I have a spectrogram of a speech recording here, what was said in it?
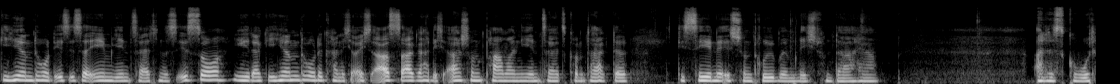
Gehirntod ist, ist er eben jenseits. Und das ist so, jeder Gehirntode, kann ich euch auch sagen, hatte ich auch schon ein paar Mal Jenseitskontakte. Die Szene ist schon drüben im Licht, von daher alles gut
